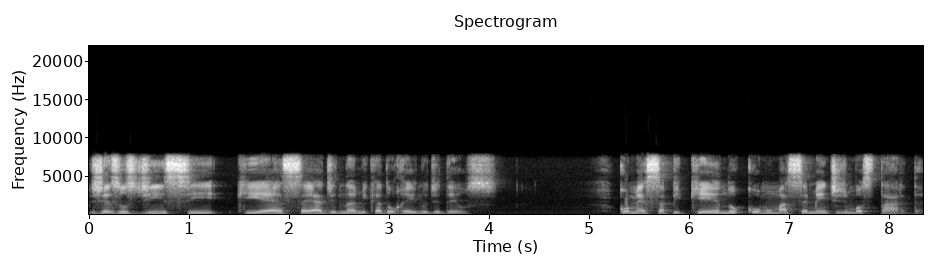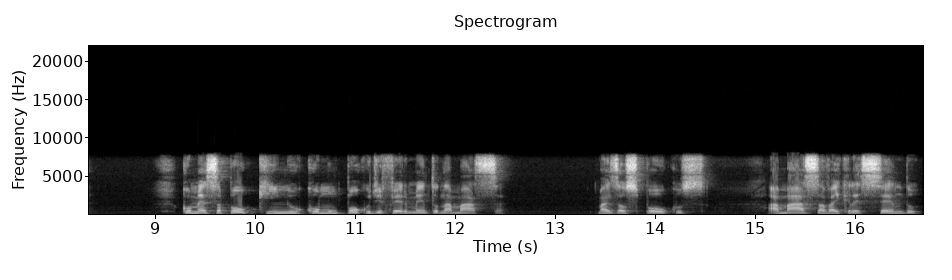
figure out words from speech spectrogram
Jesus disse que essa é a dinâmica do reino de Deus. Começa pequeno como uma semente de mostarda. Começa pouquinho como um pouco de fermento na massa. Mas aos poucos, a massa vai crescendo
